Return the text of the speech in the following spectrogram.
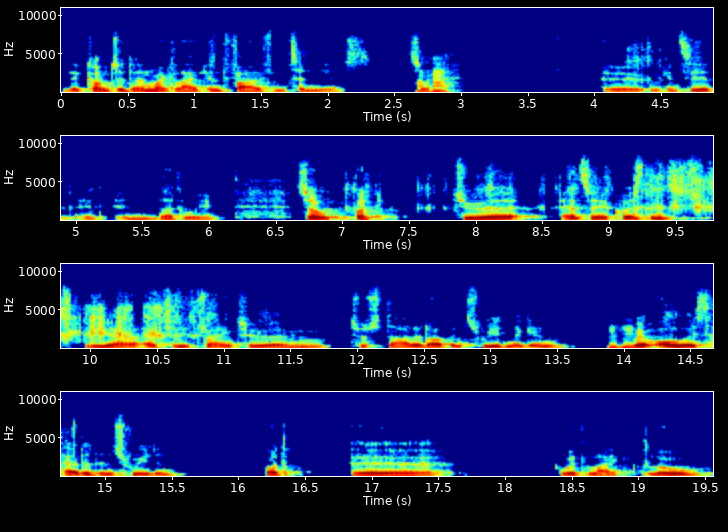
they come to denmark like in five and ten years. So uh-huh uh, we can see it, it, in that way. So, but to uh, answer your questions, we are actually trying to um, to start it up in Sweden again. Mm-hmm. We have always had it in Sweden, but uh, with like low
